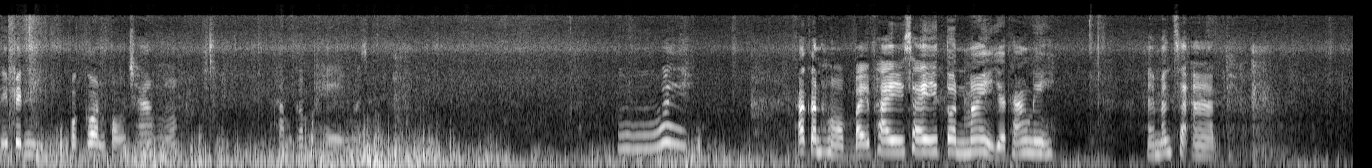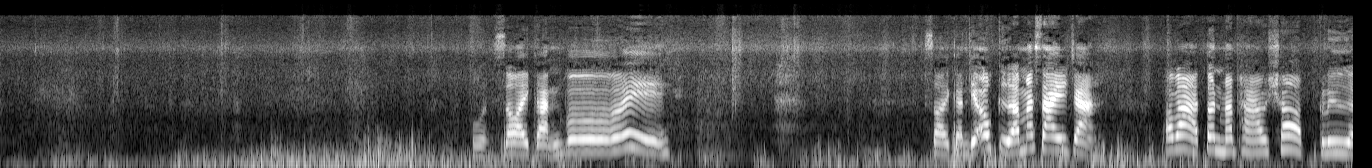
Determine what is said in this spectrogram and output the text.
นี่เป็นอุปกรณ์ของช่างเนาะทำกำแพงเนาะจ้ะโอ้ยถ้า กันหอบใบไผ่ใส่ต้นไม้จะทั้งนี้ ให้มันสะอาดพูดซอยกันเว้ยซอยกันเดี๋ยวเอาเกลือมาใส่จ้ะ เพราะว่าต้นมะพร้าวชอบเกลือ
